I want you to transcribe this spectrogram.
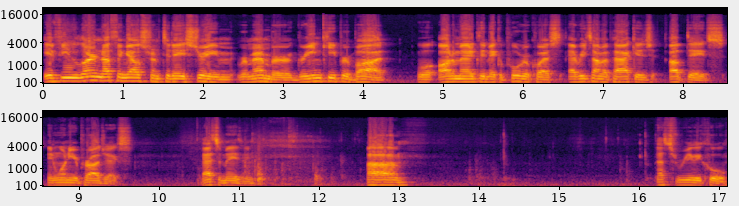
If you learn nothing else from today's stream, remember Greenkeeper bot will automatically make a pull request every time a package updates in one of your projects. That's amazing. Um, that's really cool.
